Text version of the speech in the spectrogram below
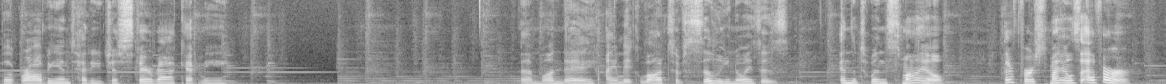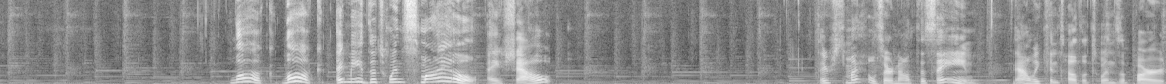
But Robbie and Teddy just stare back at me. Then one day, I make lots of silly noises, and the twins smile. Their first smiles ever. Look, look, I made the twins smile, I shout. Their smiles are not the same. Now we can tell the twins apart.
